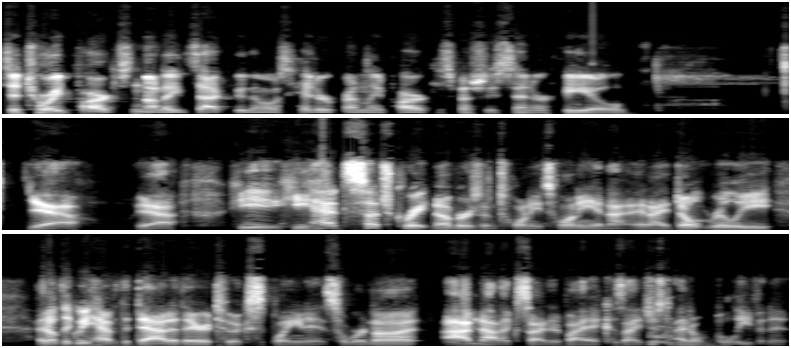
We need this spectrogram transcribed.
Detroit Park's not exactly the most hitter friendly park, especially center field. Yeah, yeah. He he had such great numbers in 2020, and I and I don't really I don't think we have the data there to explain it. So we're not. I'm not excited by it because I just I don't believe in it.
